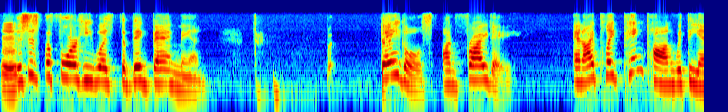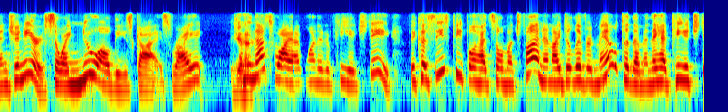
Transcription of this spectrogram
Mm. This is before he was the Big Bang man. Bagels on Friday. And I played ping pong with the engineers. So I knew all these guys, right? Yeah. I mean, that's why I wanted a PhD because these people had so much fun and I delivered mail to them and they had PhD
